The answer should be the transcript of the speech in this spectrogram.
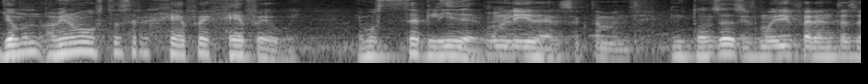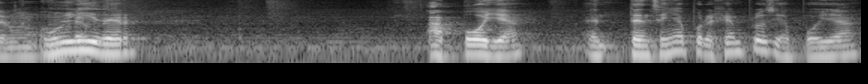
yo a mí no me gusta ser jefe, jefe, güey. Me gusta ser líder, güey. Un líder, exactamente. Entonces, Es muy diferente ser un, un jefe. líder apoya, te enseña por ejemplos y apoya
